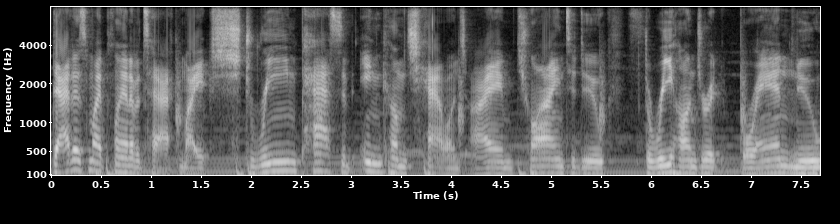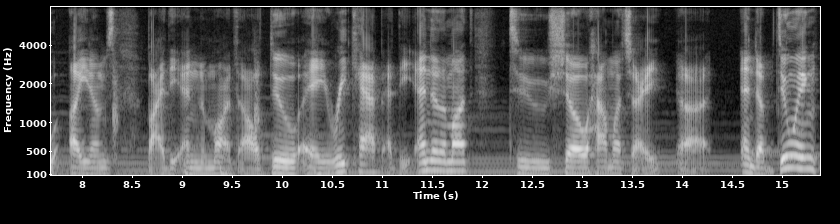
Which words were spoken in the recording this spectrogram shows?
that is my plan of attack, my extreme passive income challenge. I am trying to do 300 brand new items by the end of the month. I'll do a recap at the end of the month to show how much I uh, end up doing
